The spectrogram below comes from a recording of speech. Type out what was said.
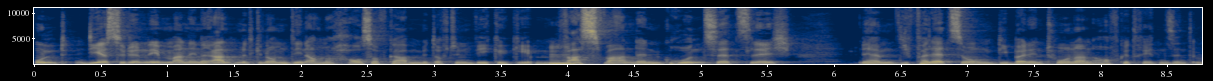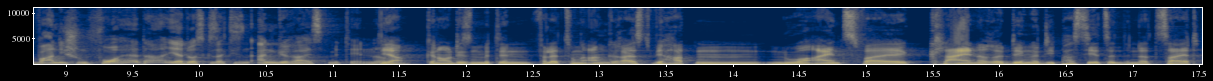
Und die hast du dann eben an den Rand mitgenommen, denen auch noch Hausaufgaben mit auf den Weg gegeben. Mhm. Was waren denn grundsätzlich ähm, die Verletzungen, die bei den Turnern aufgetreten sind? Waren die schon vorher da? Ja, du hast gesagt, die sind angereist mit denen, ne? Ja, genau, die sind mit den Verletzungen angereist. Wir hatten nur ein, zwei kleinere Dinge, die passiert sind in der Zeit.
